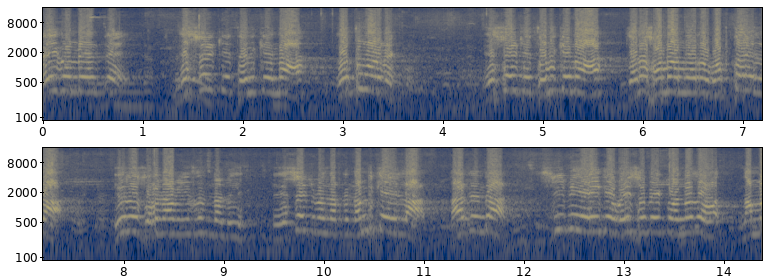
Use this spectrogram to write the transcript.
ಕೈಗೊಂಬೆಯಂತೆ ಎಸ್ ಐ ಟಿ ತನಿಖೆಯನ್ನ ರದ್ದು ಮಾಡಬೇಕು. ಎಸ್ ಐ ಟಿ ತನಿಖೆನ ಜನಸಾಮಾನ್ಯರು ಒಪ್ತಾ ಇಲ್ಲ. ಇವರು ನಾವು ಇದ್ರಲ್ಲಿ ಎಸ್ ಐ ಟಿ ಮೇಲೆ ನಮಗೆ ನಂಬಿಕೆ ಇಲ್ಲ. ಆದ್ರಿಂದ ಸಿಬಿಐಗೆ ವಹಿಸಬೇಕು ಅನ್ನೋದು ನಮ್ಮ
